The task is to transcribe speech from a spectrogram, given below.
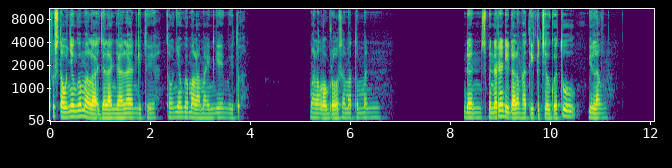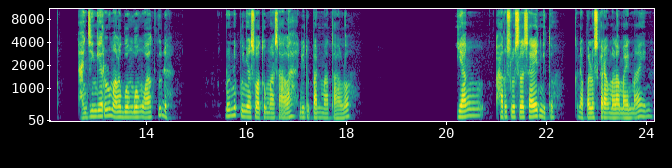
terus taunya gue malah jalan-jalan gitu ya, taunya gue malah main game gitu, malah ngobrol sama temen. Dan sebenarnya di dalam hati kecil gue tuh bilang, Anjing Ger lu malah buang-buang waktu dah. Lu ini punya suatu masalah di depan mata lo yang harus lu selesain gitu. Kenapa lu sekarang malah main-main?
